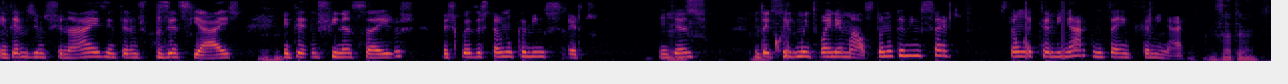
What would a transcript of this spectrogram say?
Em termos emocionais, em termos presenciais, uhum. em termos financeiros, as coisas estão no caminho certo. Entendes? É Não tem corrido muito bem nem mal. Estão no caminho certo. Estão a caminhar como têm que caminhar. Exatamente.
